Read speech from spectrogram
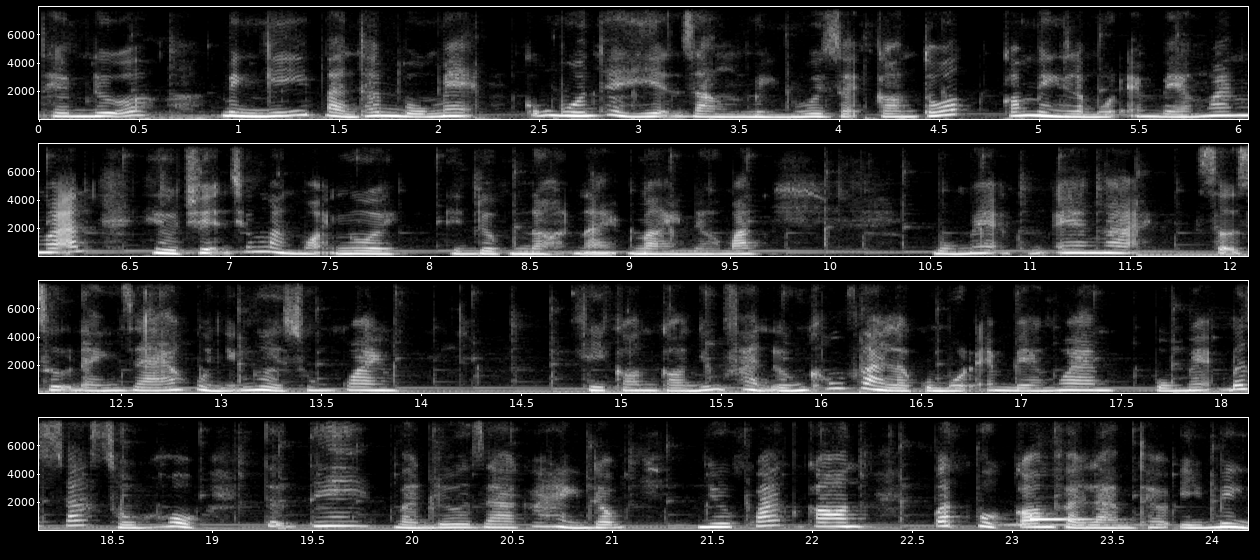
Thêm nữa, mình nghĩ bản thân bố mẹ cũng muốn thể hiện rằng mình nuôi dạy con tốt, con mình là một em bé ngoan ngoãn, hiểu chuyện trước mặt mọi người để được nở này mày nở mặt. Bố mẹ cũng e ngại, sợ sự đánh giá của những người xung quanh. Khi con có những phản ứng không phải là của một em bé ngoan, bố mẹ bất giác xấu hổ, tự ti và đưa ra các hành động như quát con, bắt buộc con phải làm theo ý mình,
